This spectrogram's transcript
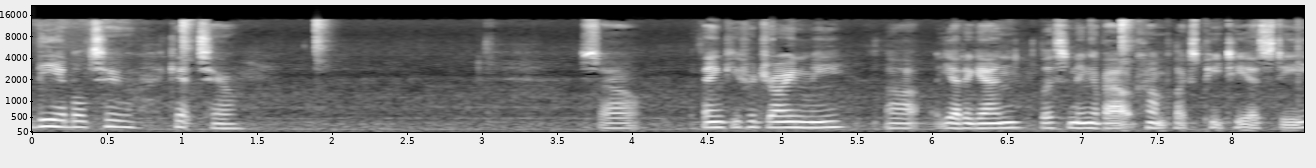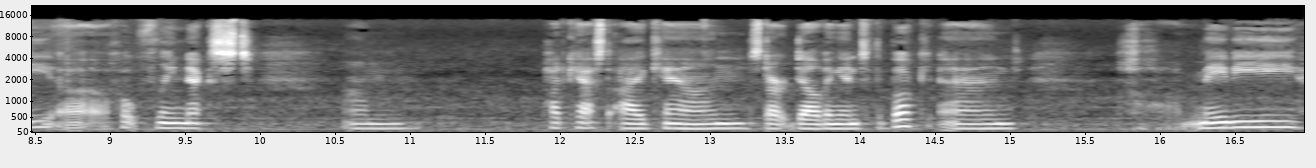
be able to get to. So, thank you for joining me uh, yet again, listening about complex PTSD. Uh, hopefully, next um, podcast, I can start delving into the book and uh, maybe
